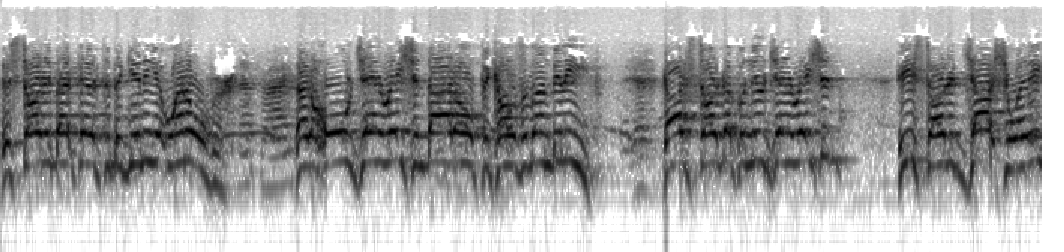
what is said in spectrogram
that started back there at the beginning. It went over. That's right. That whole generation died off because of unbelief. God started up a new generation. He started Joshua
